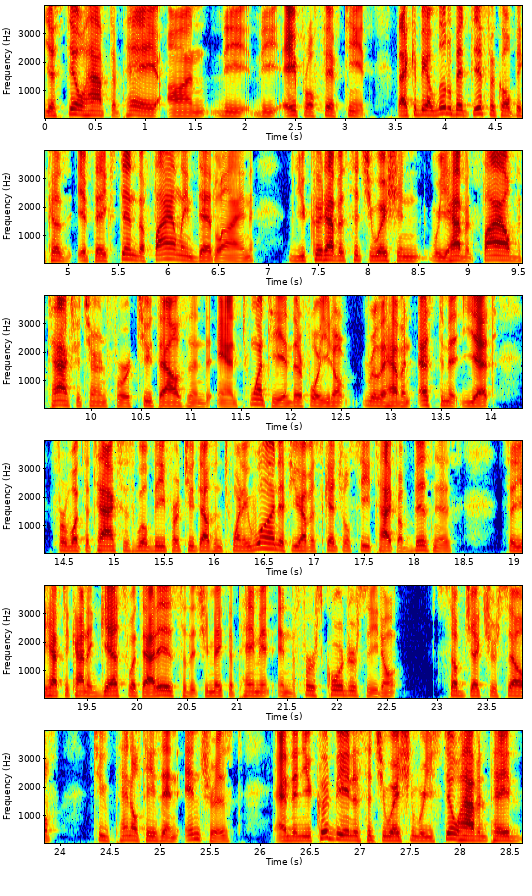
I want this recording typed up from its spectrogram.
you still have to pay on the, the April 15th. That could be a little bit difficult because if they extend the filing deadline, you could have a situation where you haven't filed the tax return for 2020 and therefore you don't really have an estimate yet for what the taxes will be for 2021 if you have a Schedule C type of business. So you have to kind of guess what that is so that you make the payment in the first quarter so you don't subject yourself to penalties and interest. And then you could be in a situation where you still haven't paid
